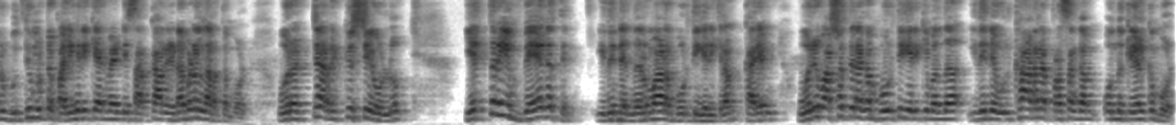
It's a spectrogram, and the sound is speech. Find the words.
ഒരു ബുദ്ധിമുട്ട് പരിഹരിക്കാൻ വേണ്ടി സർക്കാർ ഇടപെടൽ നടത്തുമ്പോൾ ഒരൊറ്റ റിക്വസ്റ്റേ ഉള്ളൂ. എത്രയും വേഗത്തിൽ ഇതിന്റെ നിർമ്മാണം പൂർത്തീകരിക്കണം. കാര്യം ഒരു വർഷത്തിനകം പൂർത്തീകരിക്കുമെന്ന് ഇതിന്റെ ഉദ്ഘാടന പ്രസംഗം ഒന്ന് കേൾക്കുമ്പോൾ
